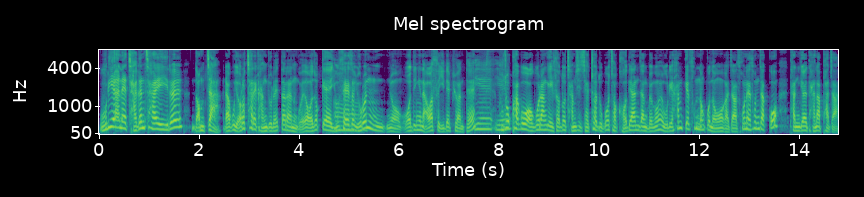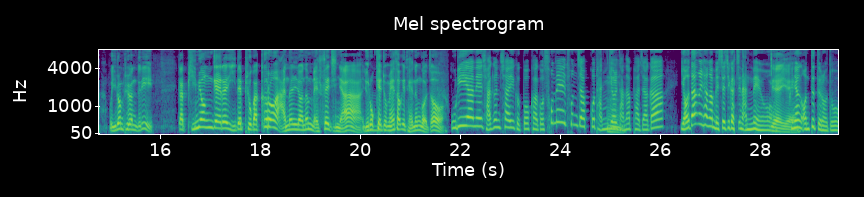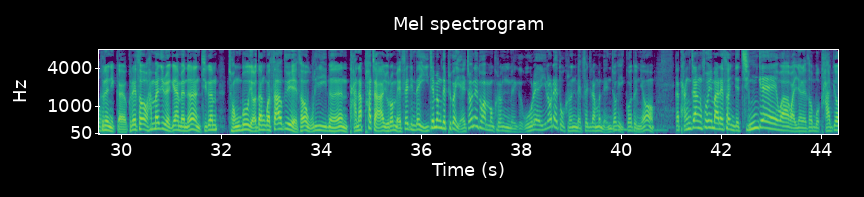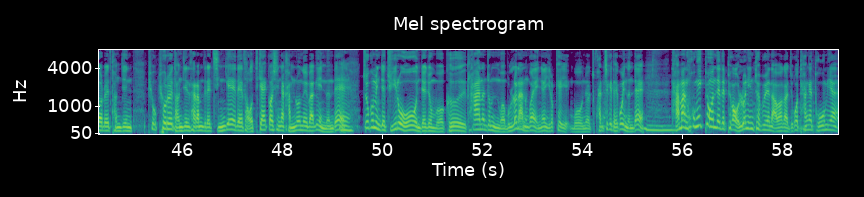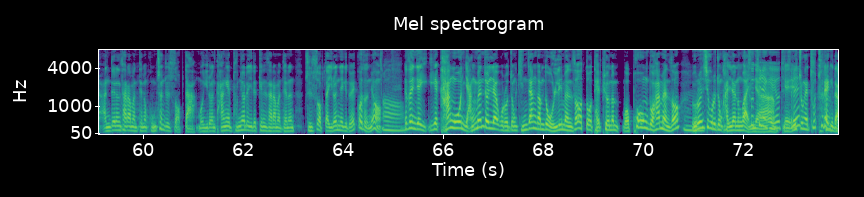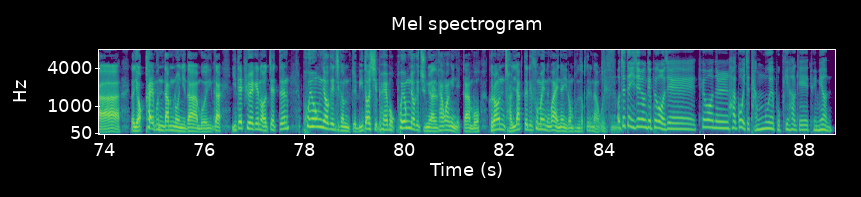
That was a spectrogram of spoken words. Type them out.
우리 안에 작은 차이를 넘자라고 여러 차례 강조를 했다라는 거예요. 어저께 유세에서 어. 이런 워딩이 나왔어 이 대표한테. 예, 예. 부족하고 억울한 게 있어도 잠시 제쳐두고 저 거대한 장병을 우리 함께 손 넘고 넘어가자. 손에 손 잡고 단결 단합하자. 뭐 이런 표현들이 그러니까 비명계를 이 대표가 끌어안으려는 메시지냐 이렇게 좀 해석이 되는 거죠. 우리 안의 작은 차이 극복하고 손에 손잡고 단결 음. 단합하자가 여당을 향한 메시지 같진 않네요. 예, 예. 그냥 언뜻 들어도. 그러니까요. 그래서 한마디로 얘기하면은 지금 정부 여당과 싸우기 위해서 우리는 단합하자 이런 메시지인데 이재명 대표가 예전에도 한번 그런 올해 1월에도 그런 메시지를 한번 낸 적이 있거든요. 그러니까 당장 소위 말해서 이제 징계와 관련해서 뭐 가결을 던진 표, 표를 던진 사람들의 징계에 대해서 어떻게 할 것이냐 감론을박이 있는데 네. 조금 이제 뒤로 이제 좀 뭐 그 사안은 좀 뭐 물러나는 거 아니냐 이렇게 뭐 관측이 되고 있는데 음. 다만 홍익표 원내대표가 언론 인터뷰에 나와가지고 당에 도움이 안 되는 사람한테는 공천 줄 수 없다. 뭐 이런 당의 분열을 일으키는 사람한테는 줄 수 없다. 이런 얘기도 했거든요. 어. 그래서 이제 이게 강온 양면 전략으로 좀 긴장감도 올리면서 또 대표는 뭐 포옹도 하면서 이런 식으로 좀 가려는 거 아니냐. 음. 투트랙이에요, 투트랙? 예, 일종의 투트랙이다. 그러니까 역할 분담론이다. 뭐 그러니까 이 대표에게는 어쨌든 포용력이 지금 리더십 회복, 포용력이 중요한 상황이니까 뭐 그런 전략들이 숨어 있는 거 아니냐 이런 분석들이 나오고 있습니다. 어쨌든 이재명 대표가 어제 퇴원을 하고 이제 당무에 복귀하게 되면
